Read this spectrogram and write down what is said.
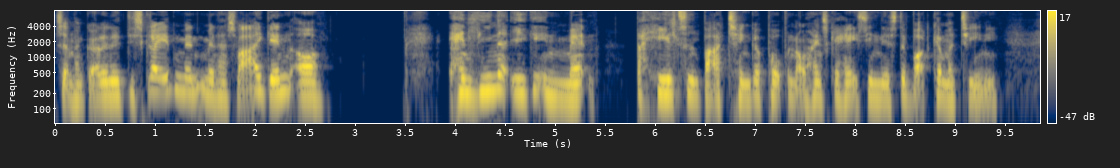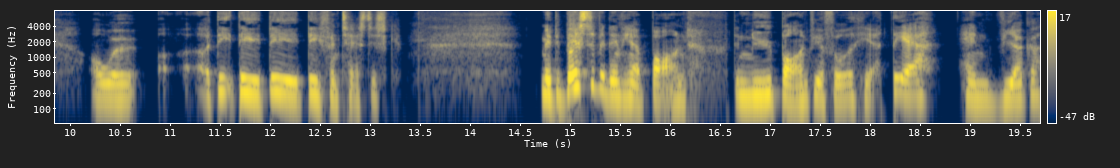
selvom han gør det lidt diskret, men, men han svarer igen, og han ligner ikke en mand, der hele tiden bare tænker på, hvornår han skal have sin næste vodka martini. Og, øh, og det, det, det, det er fantastisk. Men det bedste ved den her Bond, den nye Bond, vi har fået her, det er, at han virker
